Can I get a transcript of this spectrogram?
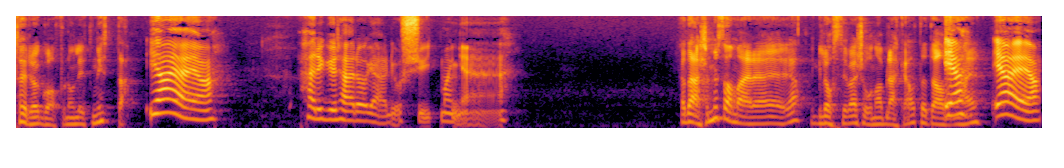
tørre å gå for noe litt nytt. da. Ja, ja, ja. Herregud, her òg er det jo sjukt mange Ja, Det er som en sånn der, ja, glossy versjon av Blackout, dette albumet Ja, her. ja, ja, ja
